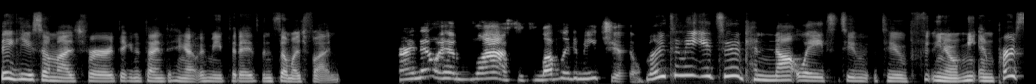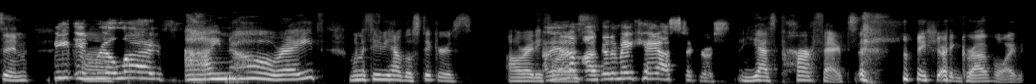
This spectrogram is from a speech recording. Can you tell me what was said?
Thank you so much for taking the time to hang out with me today. It's been so much fun. I know I had a blast. It's lovely to meet you. Lovely to meet you too. Cannot wait to to you know meet in person. Meet in uh, real life. I know, right? I'm gonna see if you have those stickers already. I am. Us. I'm gonna make chaos stickers. Yes, perfect. Make sure I grab one.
